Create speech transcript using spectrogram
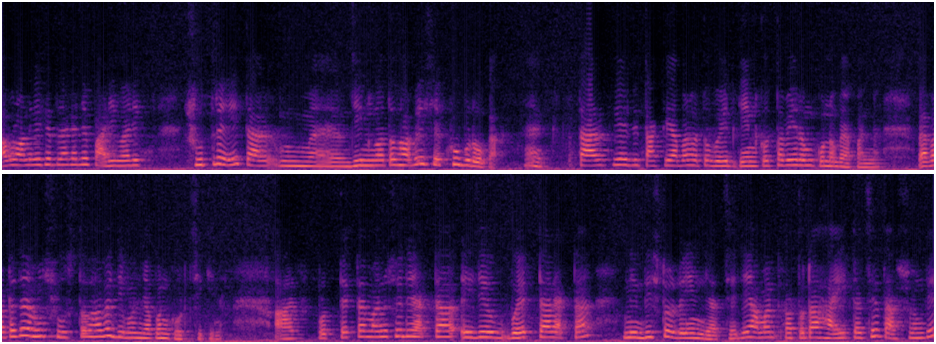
আবার অনেকের ক্ষেত্রে দেখা যায় পারিবারিক সূত্রেই তার জিনগতভাবেই সে খুব রোগা হ্যাঁ। তারকে তাকে আবার হয়তো ওয়েট গেইন করতে হবে, এরকম কোনো ব্যাপার না। ব্যাপারটা যে আমি সুস্থভাবে জীবনযাপন করছি কিনা। আর প্রত্যেকটা মানুষেরই একটা, এই যে ওয়েটটার একটা নির্দিষ্ট রেঞ্জ আছে, যে আমার কতটা হাইট আছে, তার সঙ্গে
